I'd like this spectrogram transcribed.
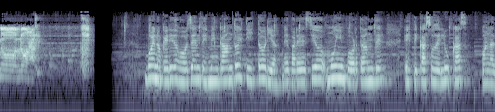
no, no hay. Bueno, queridos oyentes, me encantó esta historia. Me pareció muy importante este caso de Lucas con la,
